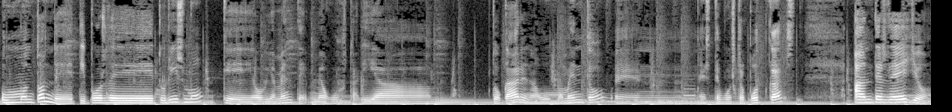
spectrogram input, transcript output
un montón de tipos de turismo que obviamente me gustaría tocar en algún momento en este vuestro podcast. Antes de ello,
